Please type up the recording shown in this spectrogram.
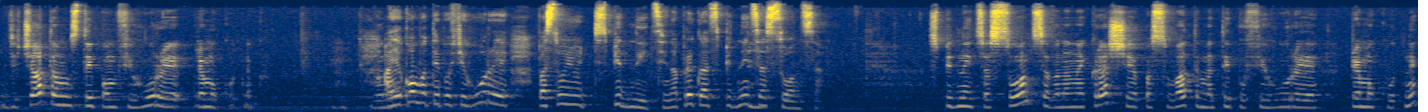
дівчатам з типом фігури прямокутник. А якому типу фігури пасують спідниці? Наприклад, спідниця сонця. Спідниця сонце, вона найкраще пасуватиме типу фігури прямокутник,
